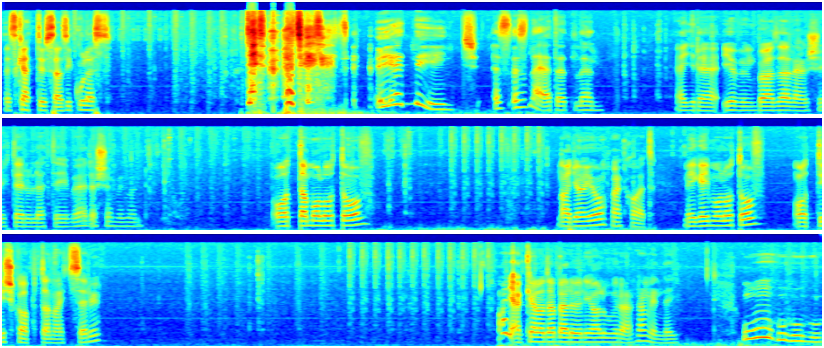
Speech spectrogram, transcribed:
Ez 200 IQ lesz. Ilyen nincs. Ez, ez lehetetlen. Egyre jövünk be az ellenség területébe, de semmi gond. Ott a molotov. Nagyon jó, meghalt. Még egy molotov. Ott is kapta, nagyszerű. Hogyan kell oda belőni alulra? Nem mindegy. Hú,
